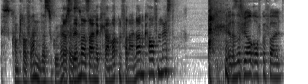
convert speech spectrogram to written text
Es kommt drauf an, was du gehört Dass hast. Limmer seine Klamotten von anderen kaufen lässt? Ja, das ist mir auch aufgefallen.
